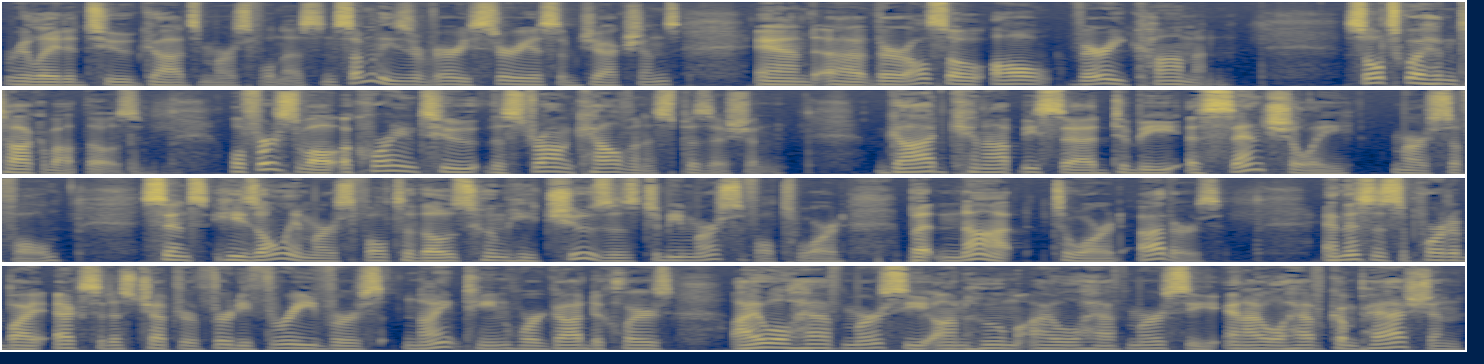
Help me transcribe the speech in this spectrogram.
related to God's mercifulness, and some of these are very serious objections, and uh, they're also all very common. So let's go ahead and talk about those. Well, first of all, according to the strong Calvinist position, God cannot be said to be essentially merciful, since he's only merciful to those whom he chooses to be merciful toward, but not toward others. And this is supported by Exodus chapter 33 verse 19 where God declares, "I will have mercy on whom I will have mercy, and I will have compassion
